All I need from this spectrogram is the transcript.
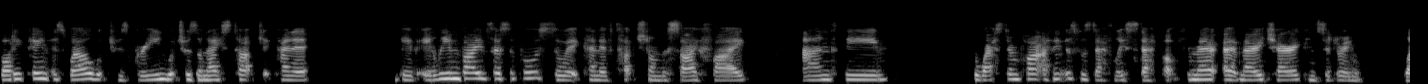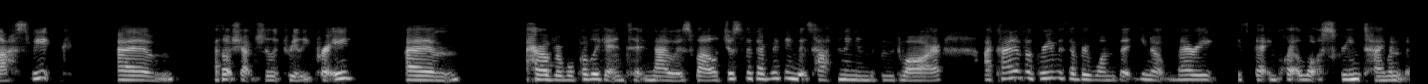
body paint as well which was green which was a nice touch. It kind of gave alien vibes i suppose. So it kind of touched on the sci-fi and the the western part. I think this was definitely a step up for mary, uh, mary cherry considering last week. Um, i thought she actually looked really pretty. Um, However, we'll probably get into it now as well. Just with everything that's happening in the boudoir, I kind of agree with everyone that, you know, Mary is getting quite a lot of screen time. And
